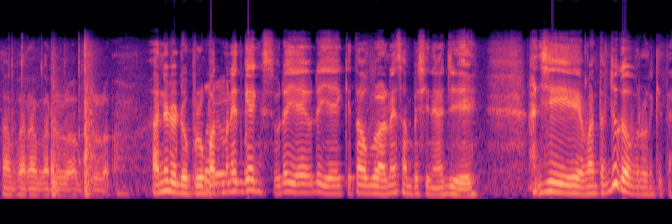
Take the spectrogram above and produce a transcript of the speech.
Sabar, sabar dulu, sabar dulu. Ah, ini udah 24 menit, gengs. Udah ya, udah ya. Kita obrolannya sampai sini aja ya. Anjir, mantap juga obrolan kita.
